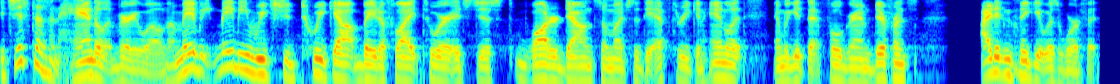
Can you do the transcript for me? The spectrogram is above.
it just doesn't handle it very well. Now maybe maybe we should tweak out Betaflight to where it's just watered down so much that the F3 can handle it and we get that full gram difference. I didn't think it was worth it.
